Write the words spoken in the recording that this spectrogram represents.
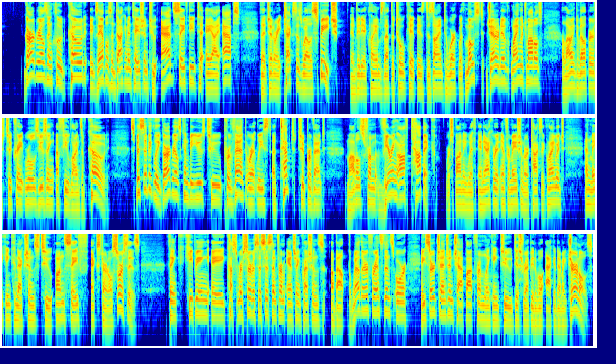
Guardrails include code, examples, and documentation to add safety to AI apps that generate text as well as speech. NVIDIA claims that the toolkit is designed to work with most generative language models, allowing developers to create rules using a few lines of code. Specifically, guardrails can be used to prevent, or at least attempt to prevent, models from veering off topic, responding with inaccurate information or toxic language, and making connections to unsafe external sources. Think keeping a customer service assistant from answering questions about the weather, for instance, or a search engine chatbot from linking to disreputable academic journals.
